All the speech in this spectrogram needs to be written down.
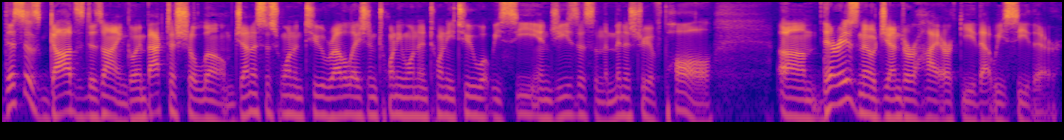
this is God's design. Going back to Shalom, Genesis one and two, Revelation twenty one and twenty two, what we see in Jesus and the ministry of Paul. Um, there is no gender hierarchy that we see there.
